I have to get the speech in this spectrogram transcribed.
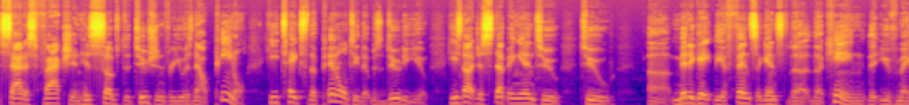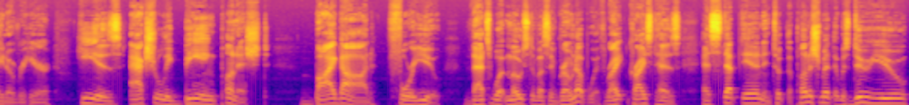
satisfaction, his substitution for you is now penal. He takes the penalty that was due to you. He's not just stepping in to to uh, mitigate the offense against the the king that you've made over here. He is actually being punished by God for you. That's what most of us have grown up with, right? Christ has has stepped in and took the punishment that was due you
